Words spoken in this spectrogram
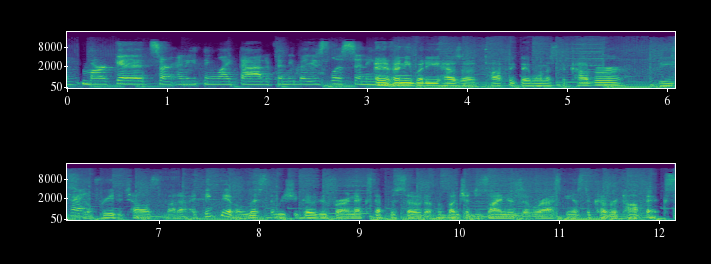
of markets or anything like that. If anybody's listening. And if anybody has a topic they want us to cover, please Right. feel free to tell us about it. I think we have a list that we should go to for our next episode of a bunch of designers that were asking us to cover topics.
